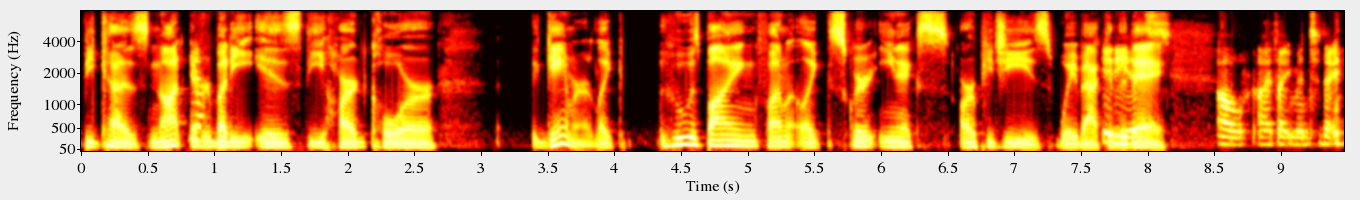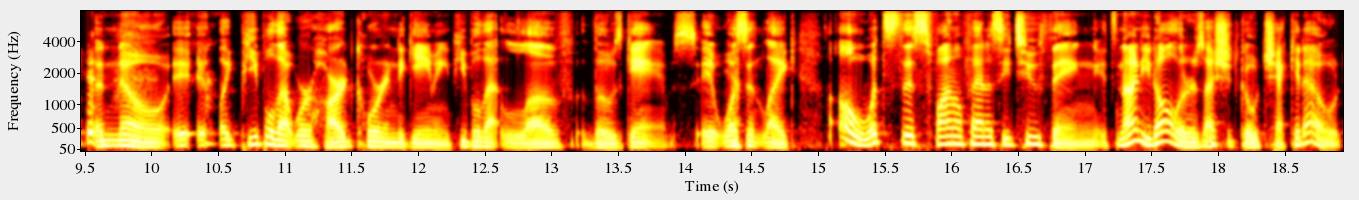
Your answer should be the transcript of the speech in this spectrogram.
because not Yeah. everybody is the hardcore gamer. Like who was buying fun like Square Enix RPGs way back in the day? Oh, I thought you meant today. Uh, no, it, it- like people that were hardcore into gaming, people that love those games. It wasn't like, oh, what's this Final Fantasy two thing? It's ninety dollars. I should go check it out.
